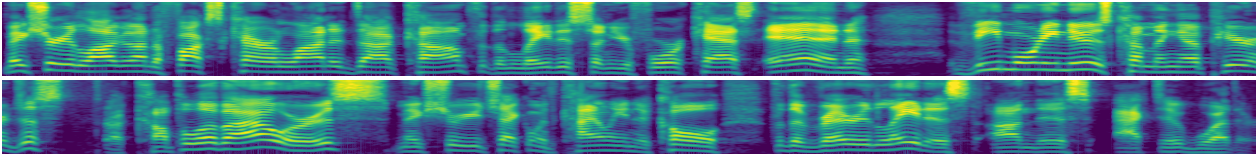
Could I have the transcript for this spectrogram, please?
Make sure you log on to foxcarolina.com for the latest on your forecast and the morning news coming up here in just a couple of hours. Make sure you check in with Kylie and Nicole for the very latest on this active weather.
